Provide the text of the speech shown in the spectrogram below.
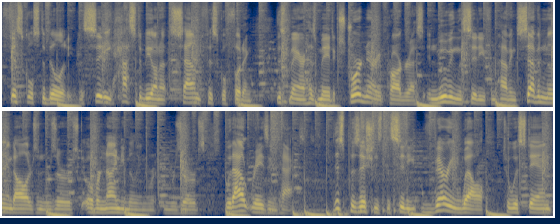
fiscal stability. The city has to be on a sound fiscal footing. This mayor has made extraordinary progress in moving the city from having $7 million in reserves to over $90 million in reserves without raising taxes. This positions the city very well to withstand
